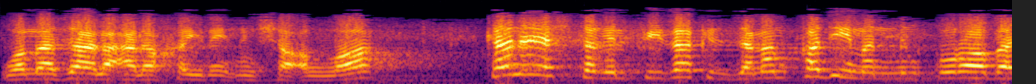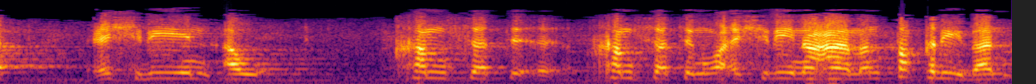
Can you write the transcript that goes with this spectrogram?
وما زال على خير إن شاء الله. كان يشتغل في ذاك الزمن قديما من قرابة عشرين أو خمسة, خمسة وعشرين عاما تقريبا.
